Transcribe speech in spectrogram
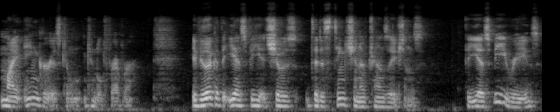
my anger is kindled forever. If you look at the ESV, it shows the distinction of translations. The ESV reads,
